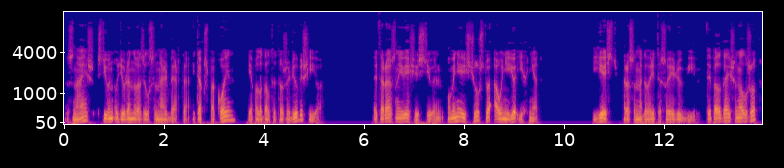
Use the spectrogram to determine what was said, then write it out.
«Знаешь», — Стивен удивленно возился на Альберта, — «и так спокоен? Я полагал, ты тоже любишь ее?» «Это разные вещи, Стивен. У меня есть чувства, а у нее их нет». «Есть, раз она говорит о своей любви. Ты полагаешь, она лжет?»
